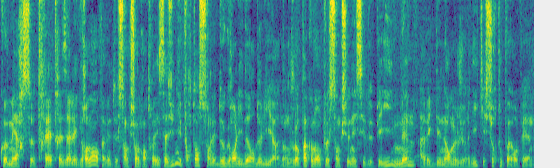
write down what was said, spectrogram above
commerce très très allègrement. On va mettre des sanctions contre les États-Unis. Pourtant, ce sont les deux grands leaders de l'IA. Donc je vois pas comment on peut sanctionner ces deux pays, même avec des normes juridiques et surtout pas européennes.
